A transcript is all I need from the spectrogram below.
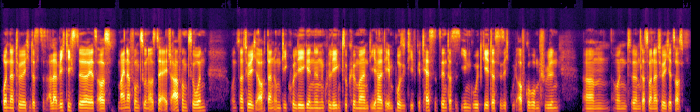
Und natürlich, und das ist das Allerwichtigste jetzt aus meiner Funktion, aus der HR-Funktion, uns natürlich auch dann um die Kolleginnen und Kollegen zu kümmern, die halt eben positiv getestet sind, dass es ihnen gut geht, dass sie sich gut aufgehoben fühlen. Ähm, und das war natürlich jetzt aus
